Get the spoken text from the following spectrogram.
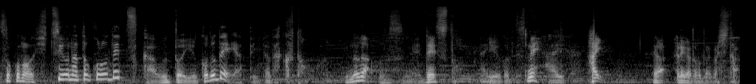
そこの必要なところで使うということでやっていただくというのがおすすめですということですね。はい、はい、ではありがとうございました。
